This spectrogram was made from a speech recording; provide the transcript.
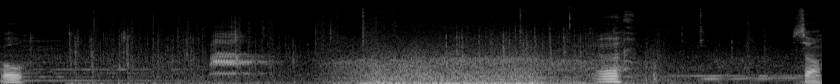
Oh. Äh. So.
